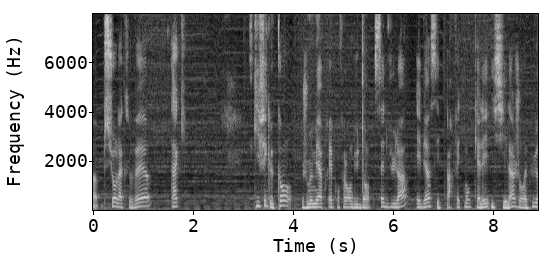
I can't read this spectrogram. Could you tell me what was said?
Hop, sur l'axe vert. Tac. Ce qui fait que quand je me mets après pour faire le rendu dans cette vue-là, eh bien, c'est parfaitement calé ici et là. J'aurais pu,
